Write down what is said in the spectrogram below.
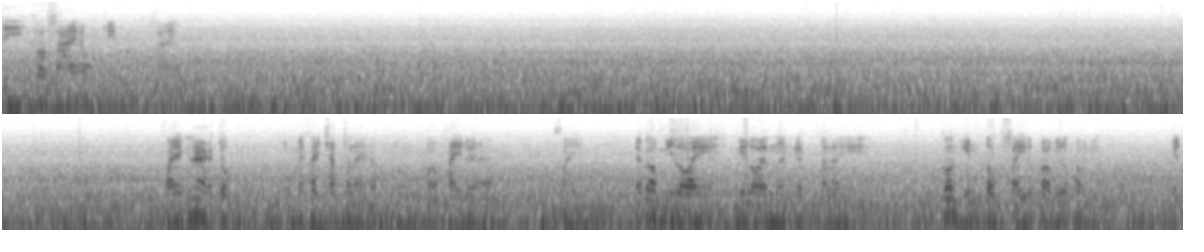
ตีเข้าซ้ายครับผมตีฝั่งซ้ายครับ หน้ากระจกไม่ค่อยชัดเท่าไหร่ครับต้องขออภัยด้วยนะครับไฟแล้วก็มีรอยมีรอยเหมือนกับอะไรก้อนหินตกใส่หรือเปล่าไม่รู้ครับนี่เป็น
